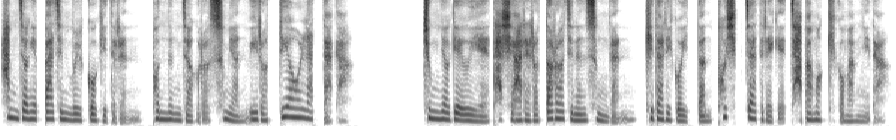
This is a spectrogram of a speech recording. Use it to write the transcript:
함정에 빠진 물고기들은 본능적으로 수면 위로 뛰어올랐다가 중력에 의해 다시 아래로 떨어지는 순간 기다리고 있던 포식자들에게 잡아먹히고 맙니다.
